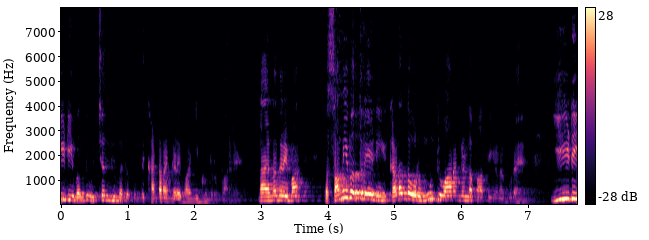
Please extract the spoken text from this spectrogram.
இடி வந்து உச்சநீதிமன்றத்திலிருந்து கண்டனங்களை வாங்கி கொண்டிருப்பார்கள்? நான் என்ன தெரியுமா? இப்ப சமீபத்திலே நீங்க கடந்த ஒரு மூன்று வாரங்கள்ல பாத்தீங்கன்னா கூட இடி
